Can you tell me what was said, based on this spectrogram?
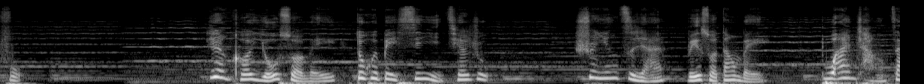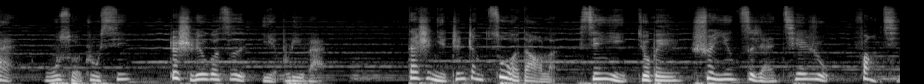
复。任何有所为都会被心引切入，顺应自然，为所当为，不安常在，无所住心，这十六个字也不例外。但是你真正做到了，心瘾就被顺应自然切入放弃，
